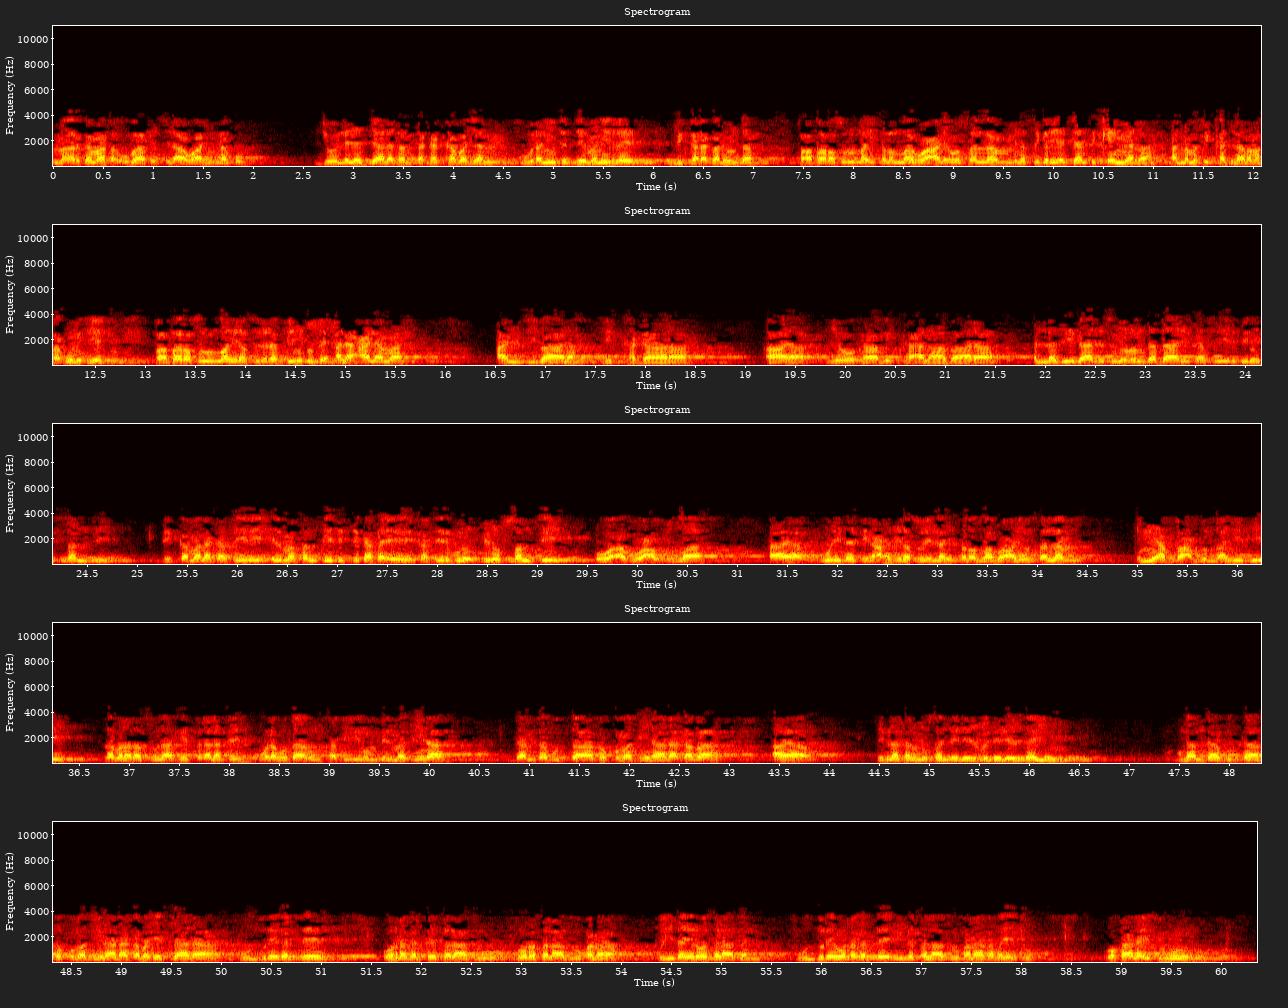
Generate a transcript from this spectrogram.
نارجما تأوباته سلا واهن لكم jajjaalatan takka kabajan fuudhanii deddeemanirre bikka dhaqan hunda. فأتى رسول الله صلى الله عليه وسلم من السجر يجان تكين يرى أنما سكة لا نما تقوم تيجو فأتى رسول الله رسول ربي على علمة الجبال بالكجارة آية يوكا بك على بارا الذي جارس عند دار كثير بن السلط بك من كثير المسلط كثير بن السلط هو أبو عبد الله آية ولد في عهد رسول الله صلى الله عليه وسلم. إني أبا عبد الله في زمن رسول الله صلى وله دار كبير بالمدينة. دمد بدا فك مدينة لقبة آية قبلة المصلي للعيدين دمد بدا فك مدينة لقبة جتالا فنزوري قرتي ورى قرتي صلاة ورى صلاة قنا ويدا يرو صلاة فنزوري ورى قرتي إذا صلاة قنا قبة وقال اسمه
